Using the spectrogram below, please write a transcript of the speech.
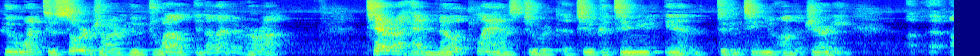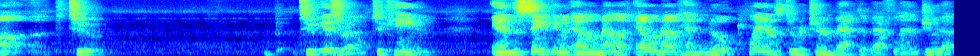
who went to sojourn, who dwelt in the land of Haran. Terah had no plans to to continue in to continue on the journey uh, uh, to to Israel to Canaan, and the same thing with Elimelech. Elimelech had no plans to return back to Bethlehem, Judah.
